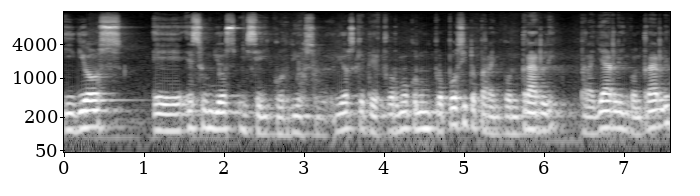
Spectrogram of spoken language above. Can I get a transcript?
y Dios es un Dios misericordioso, Dios que te formó con un propósito para encontrarle, para hallarle, encontrarle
